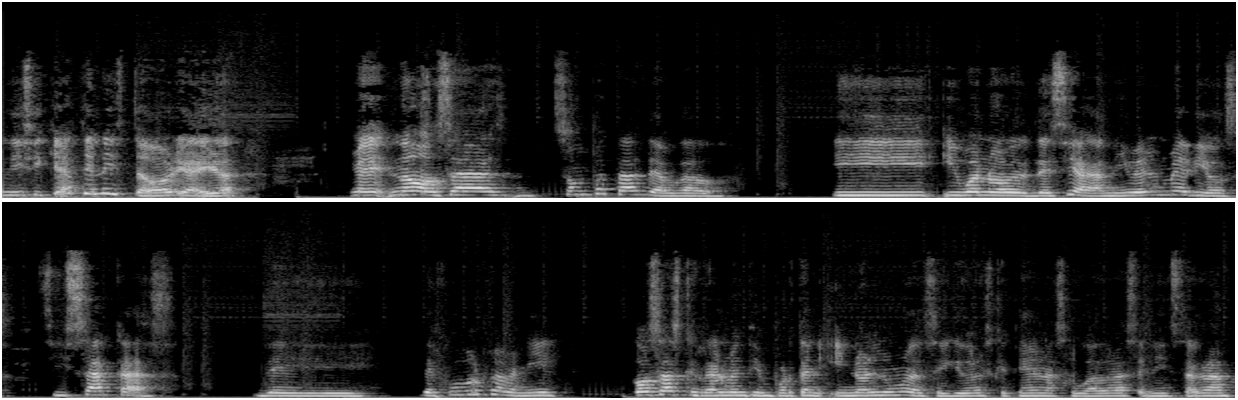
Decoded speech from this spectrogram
ni siquiera tiene historia. Y, eh, no, o sea, son patadas de ahogado. Y, y, bueno, decía, a nivel medios, si sacas de, de fútbol femenil cosas que realmente importan y no el número de seguidores que tienen las jugadoras en Instagram,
